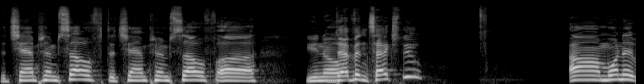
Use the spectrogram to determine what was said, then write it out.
The champ himself, the champ himself, uh, you know. Devin text you. Um, one of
